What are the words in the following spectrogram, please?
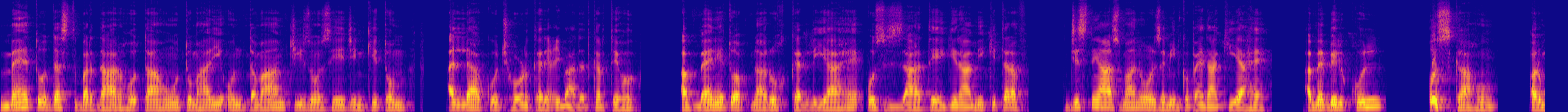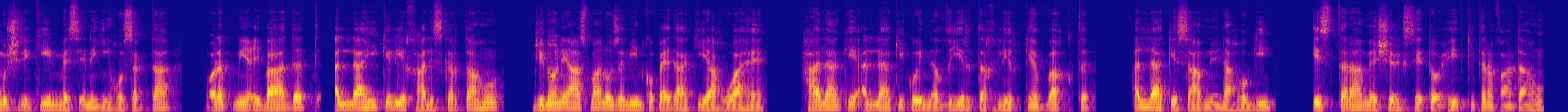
میں تو دست بردار ہوتا ہوں، تمہاری ان تمام چیزوں سے جن کی تم اللہ کو چھوڑ کر عبادت کرتے ہو۔ اب میں نے تو اپنا رخ کر لیا ہے اس ذات گرامی کی طرف، جس نے آسمانوں اور زمین کو پیدا کیا ہے۔ اب میں بالکل اس کا ہوں۔ اور مشرقین میں سے نہیں ہو سکتا اور اپنی عبادت اللہ ہی کے لیے خالص کرتا ہوں، جنہوں نے آسمان و زمین کو پیدا کیا ہوا ہے۔ حالانکہ اللہ کی کوئی نظیر تخلیق کے وقت اللہ کے سامنے نہ ہوگی، اس طرح میں شرک سے توحید کی طرف آتا ہوں۔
